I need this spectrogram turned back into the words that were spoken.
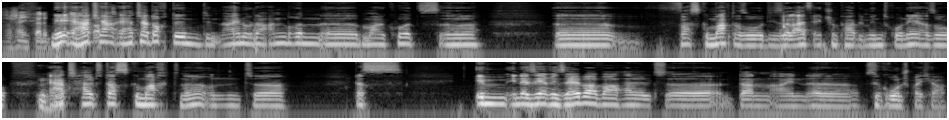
Wahrscheinlich gerade. nee, er hat ja, er hat ja doch den, den ein oder anderen äh, mal kurz äh, äh, was gemacht, also diese Live-Action-Part im Intro. Nee, also Mhm. er hat halt das gemacht, ne? Und äh, das im in der Serie selber war halt äh, dann ein äh, Synchronsprecher,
